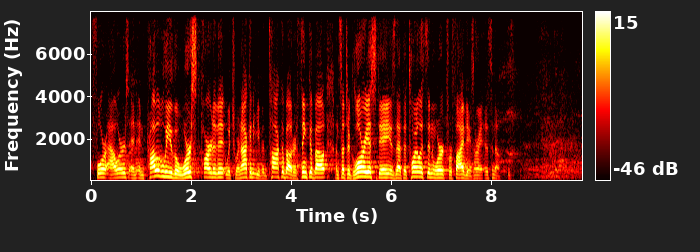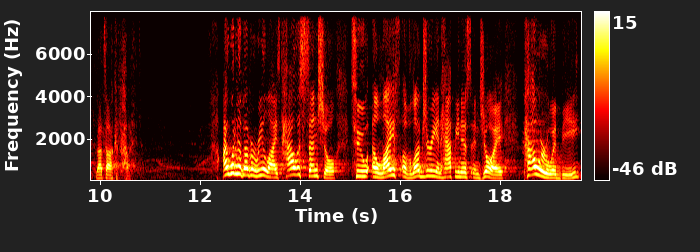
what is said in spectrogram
four hours. And, and probably the worst part of it, which we're not going to even talk about or think about on such a glorious day, is that the toilets didn't work for five days. All right, that's enough. Just not talk about it. I wouldn't have ever realized how essential to a life of luxury and happiness and joy power would be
